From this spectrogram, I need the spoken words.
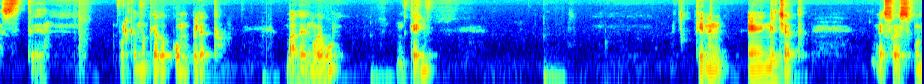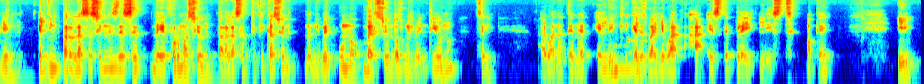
Este porque no quedó completo. Va de nuevo. Ok. Tienen en el chat. Eso es, muy bien. El link para las sesiones de, de formación para la certificación de nivel 1, versión 2021. ¿sí? Ahí van a tener el link que les va a llevar a este playlist. ¿Ok? Y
